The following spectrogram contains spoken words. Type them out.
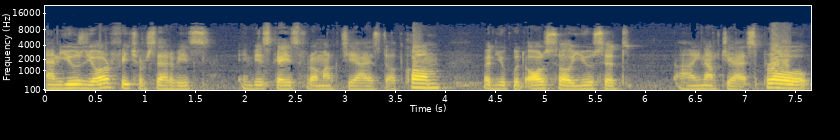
and use your feature service, in this case from arcgis.com, but you could also use it uh, in ArcGIS Pro,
